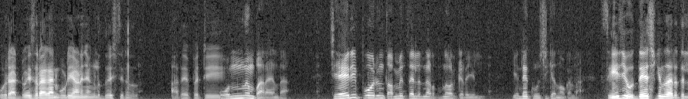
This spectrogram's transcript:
ഒരു അഡ്വൈസർ ആകാൻ കൂടിയാണ് ഞങ്ങൾ ഉദ്ദേശിച്ചിരുന്നത്. അതേപ്പറ്റി ഒന്നും പറയണ്ട. ചേരിപ്പോരും തമ്മിൽ തല്ലും നടത്തുന്നവർക്കിടയിൽ എന്നെ ക്രൂശിക്കാൻ നോക്കണ്ട. സി ജി ഉദ്ദേശിക്കുന്ന തരത്തിൽ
